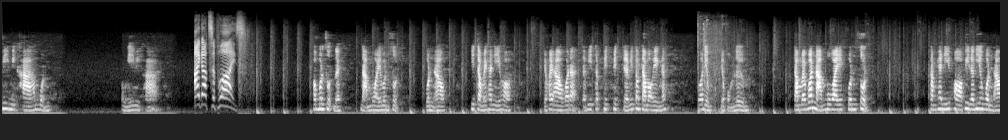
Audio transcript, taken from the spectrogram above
พี่มีคาข้างบน ตรงนี้มีคา I got supplies. เขาบนสุดเลยหนามมวยบนสุดบนเอา พี่จำไว้แค่นี้พอ เดี๋ยวค่อยเอาก็ได้แต่พี่จะพี่พี่เดี๋ยวพี่ต้องจำเอาเองนะเพราะว่าเดี๋ยวเดี๋ยวผมลืมจำไว้ว่าหนามมวยบนสุดจำแค่นี้พอพี่แล้วพี่ก็วนเอา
